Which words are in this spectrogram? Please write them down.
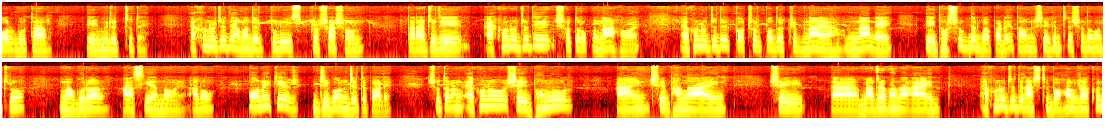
বলব তার এই মৃত্যুতে? এখনও যদি আমাদের পুলিশ প্রশাসন, তারা যদি এখনও যদি সতর্ক না হয় এখনও যদি কঠোর পদক্ষেপ না না নেয় এই ধর্ষকদের ব্যাপারে, তাহলে সেক্ষেত্রে শুধুমাত্র মাগুরার আসিয়া নয় আরও অনেকের জীবন যেতে পারে। সুতরাং এখনও সেই ভঙ্গুর আইন, সেই ভাঙা আইন, সেই মাঝা ভাঙা আইন এখনও যদি রাষ্ট্রে বহাল রাখেন,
